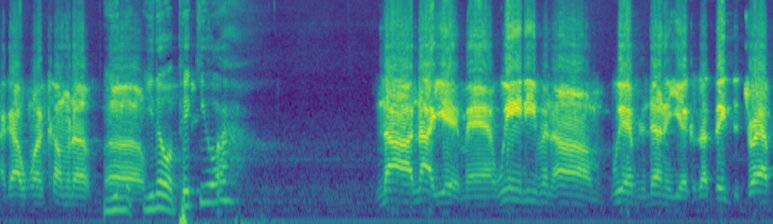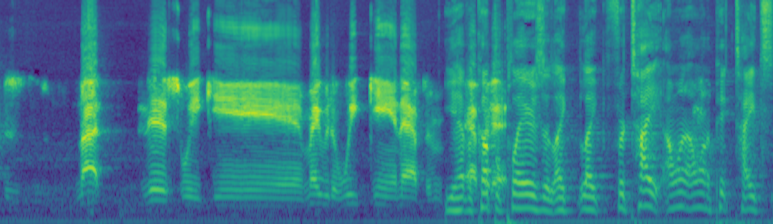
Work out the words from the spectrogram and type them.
I got one coming up. You, Uh, you know what pick you are? Nah, not yet, man. We ain't even um we haven't done it yet because I think the draft is not this weekend. Maybe the weekend after. You have a couple that. players that like like for Tite. I want I want to pick Tite's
